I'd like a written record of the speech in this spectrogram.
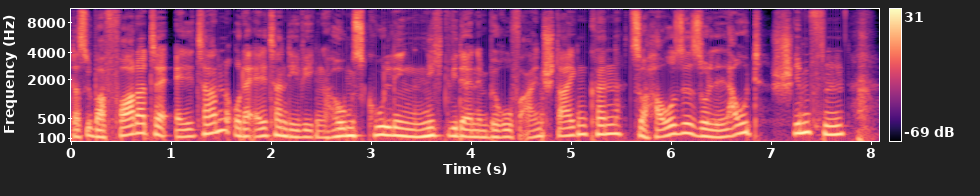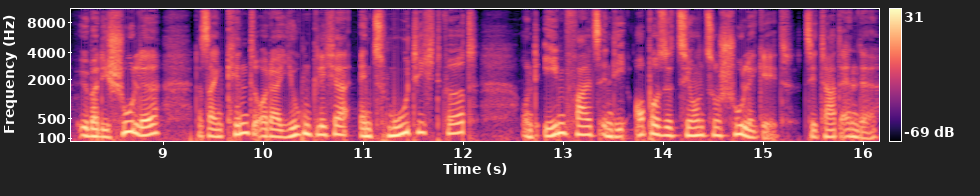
dass überforderte Eltern oder Eltern, die wegen Homeschooling nicht wieder in den Beruf einsteigen können, zu Hause so laut schimpfen über die Schule, dass ein Kind oder Jugendlicher entmutigt wird und ebenfalls in die Opposition zur Schule geht. Zitat Ende.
